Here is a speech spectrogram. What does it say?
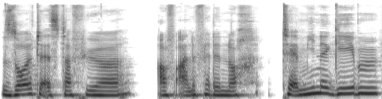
sollte es dafür auf alle Fälle noch Termine geben,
